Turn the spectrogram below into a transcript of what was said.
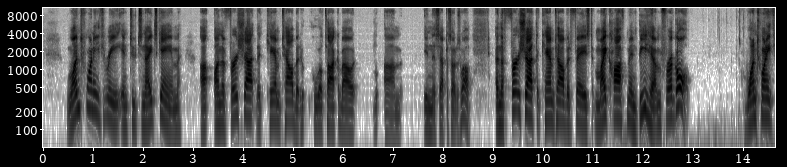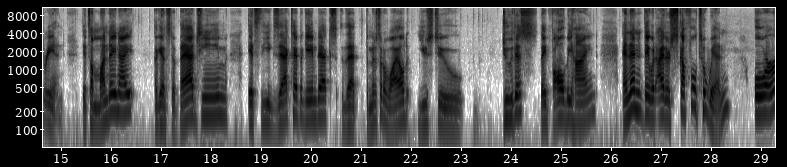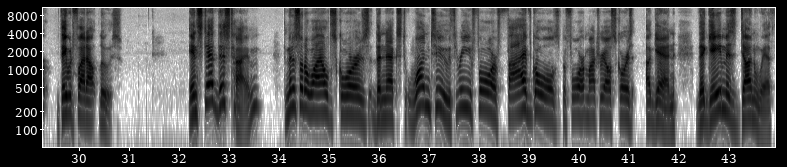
123 into tonight's game uh, on the first shot that Cam Talbot, who we'll talk about um, in this episode as well, and the first shot that Cam Talbot faced, Mike Hoffman beat him for a goal. 123 in. It's a Monday night against a bad team. It's the exact type of game Dex that the Minnesota Wild used to do this. They'd fall behind and then they would either scuffle to win or they would flat out lose. Instead, this time, the Minnesota Wild scores the next one, two, three, four, five goals before Montreal scores again. The game is done with.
